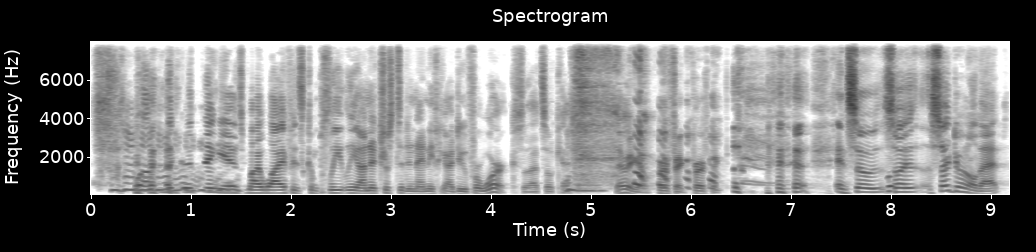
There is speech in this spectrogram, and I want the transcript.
well, the good thing is my wife is completely uninterested in anything I do for work, so that's okay. There we go. Perfect. Perfect. and so so I started doing all that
